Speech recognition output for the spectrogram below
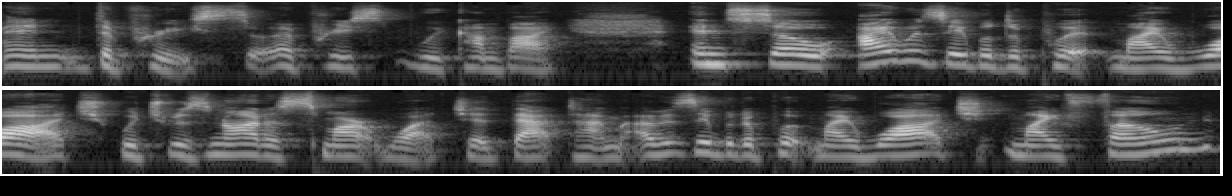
and the priests. A priest would come by. And so I was able to put my watch, which was not a smartwatch at that time, I was able to put my watch, my phone,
